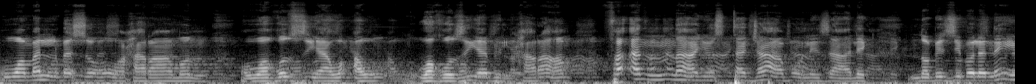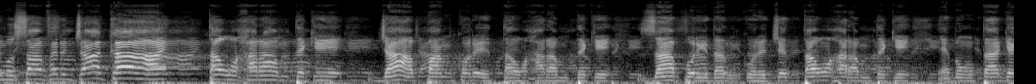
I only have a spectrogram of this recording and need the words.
وملبسه حرام وغزي, وغزي بالحرام. فأنا يستجاب لذلك নবীজি বলেন এই মুসাফির যা খায় তাও হারাম থেকে যা পান করে তাও হারাম থেকে যা পরিধান করেছে তাও হারাম থেকে এবং তাকে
